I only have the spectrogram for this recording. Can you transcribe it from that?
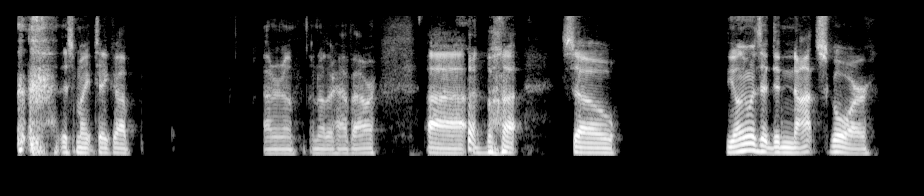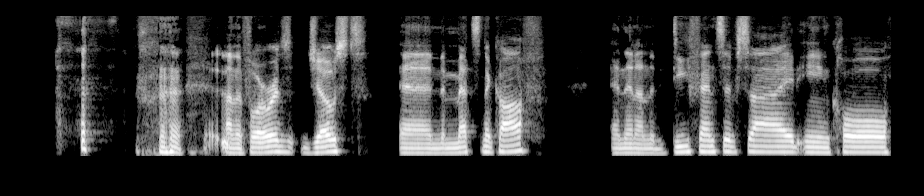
this might take up, I don't know, another half hour. Uh, but so the only ones that did not score on the forwards, Jost and Namestnikov. And then on the defensive side, Ian Cole,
